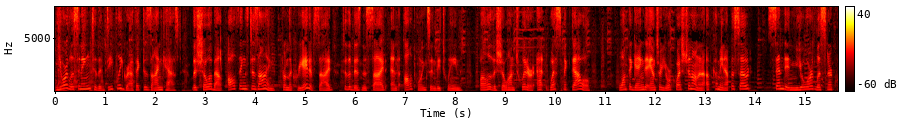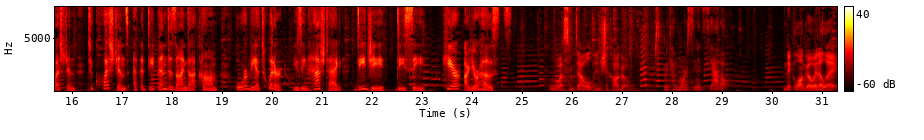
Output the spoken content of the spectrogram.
You're listening to the Deeply Graphic Design Cast, the show about all things design, from the creative side to the business side and all points in between. Follow the show on Twitter at Wes McDowell. Want the gang to answer your question on an upcoming episode? Send in your listener question to questions at thedeependdesign.com or via Twitter using hashtag DGDC. Here are your hosts. Wes McDowell in Chicago. Mikhail Morrison in Seattle. Nick Longo in LA.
